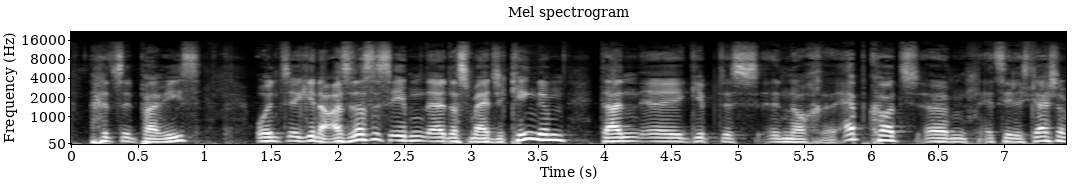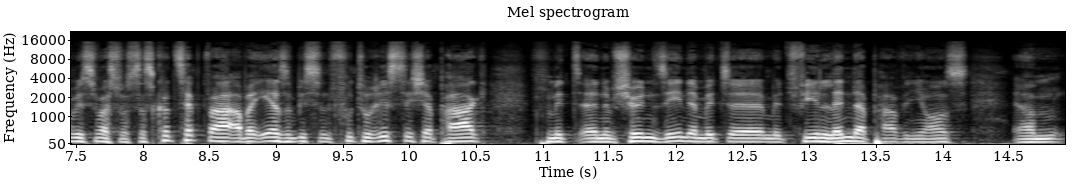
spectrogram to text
als in Paris. Und äh, genau, also das ist eben äh, das Magic Kingdom. Dann äh, gibt es noch äh, Epcot. Ähm, Erzähle ich gleich noch ein bisschen was, was das Konzept war, aber eher so ein bisschen futuristischer Park mit äh, einem schönen See, der mit, äh, mit vielen Länderpavillons. Ähm,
